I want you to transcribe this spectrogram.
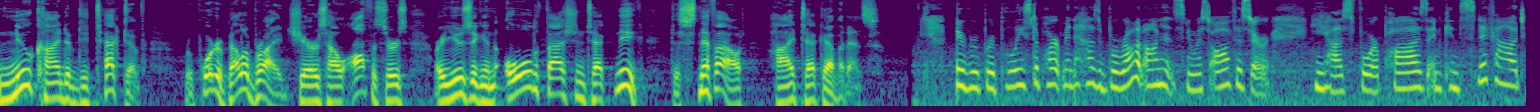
new kind of detective. Reporter Bella Bright shares how officers are using an old fashioned technique to sniff out high tech evidence. The Rupert Police Department has brought on its newest officer. He has four paws and can sniff out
